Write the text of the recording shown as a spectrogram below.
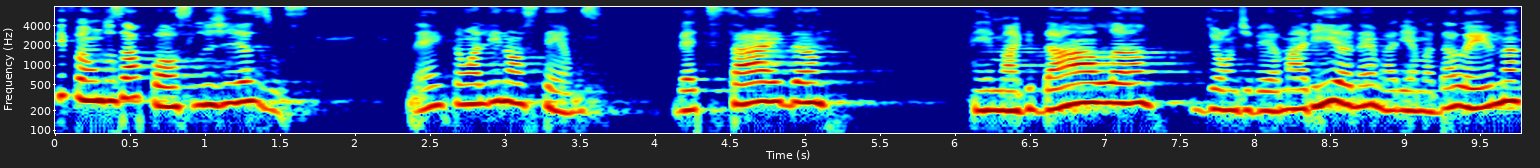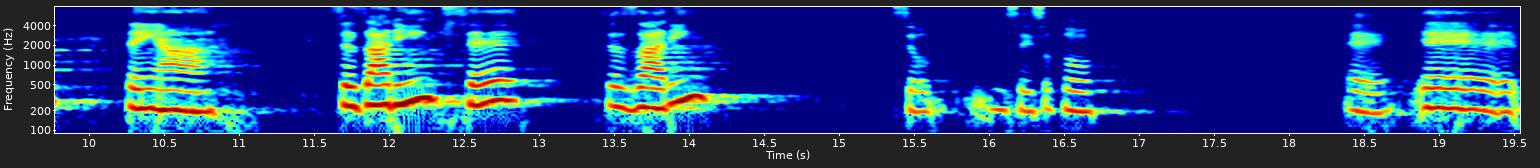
e foi um dos apóstolos de Jesus. Né? Então ali nós temos Betsaida, é, Magdala, de onde veio a Maria, né? Maria Madalena, tem a Cesarim, C, Cesarim, se eu, não sei se eu estou. É, é,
